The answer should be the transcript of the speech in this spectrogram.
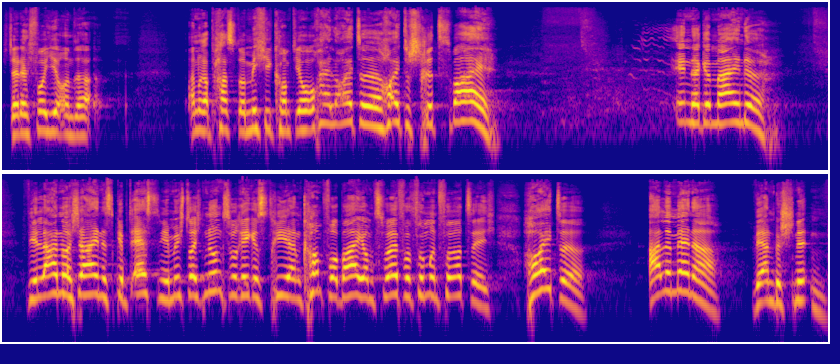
Stellt euch vor, hier unser anderer Pastor Michi kommt hier hoch. Hey Leute, heute Schritt zwei in der Gemeinde. Wir laden euch ein, es gibt Essen, ihr müsst euch nirgendwo registrieren, kommt vorbei um 12.45 Uhr. Heute, alle Männer werden beschnitten.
